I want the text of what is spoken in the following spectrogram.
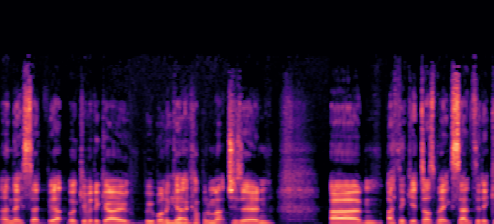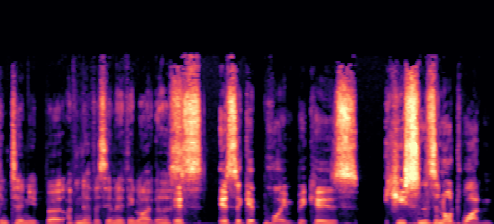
and they said, "Yep, we'll give it a go. We want to mm. get a mm. couple of matches in." Um, I think it does make sense that it continued, but I've never seen anything like this. It's it's a good point because Houston is an odd one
